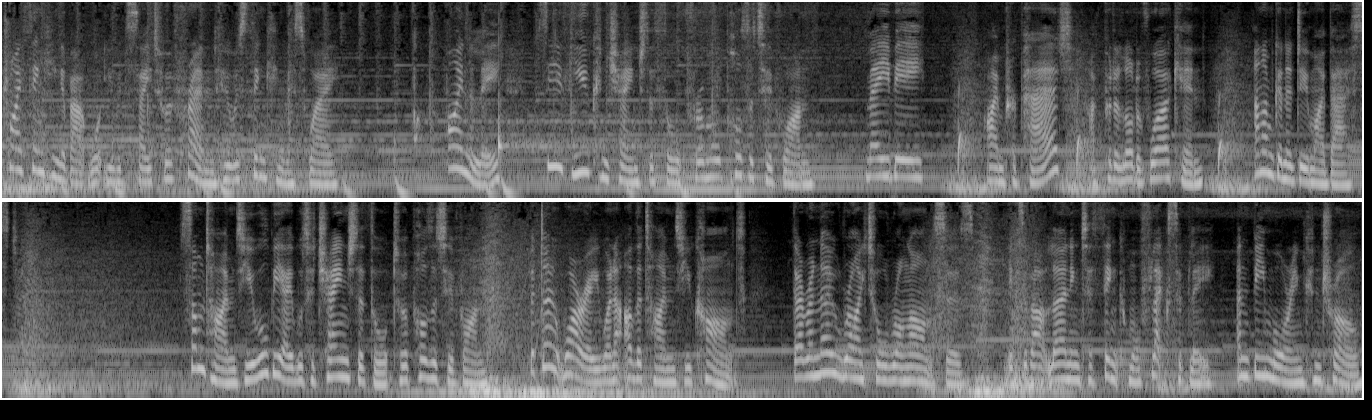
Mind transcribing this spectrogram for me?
Try thinking about what you would say to a friend who was thinking this way. Finally, see if you can change the thought for a more positive one. Maybe, I'm prepared, I've put a lot of work in, and I'm going to do my best. Sometimes you will be able to change the thought to a positive one, but don't worry when at other times you can't. There are no right or wrong answers. It's about learning to think more flexibly and be more in control.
